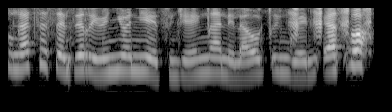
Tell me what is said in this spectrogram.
Ungathi senze i-reunion yethu nje encane la ocingweni. Yasibo.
